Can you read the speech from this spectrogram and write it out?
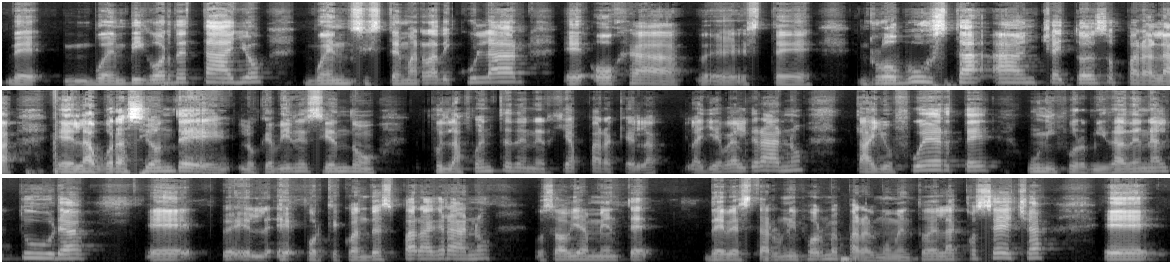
de buen vigor de tallo, buen sistema radicular, eh, hoja eh, este, robusta, ancha y todo eso para la elaboración de lo que viene siendo pues la fuente de energía para que la, lleve al grano, tallo fuerte, uniformidad en altura, eh, eh, porque cuando es para grano, pues obviamente debe estar uniforme para el momento de la cosecha. Eh,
